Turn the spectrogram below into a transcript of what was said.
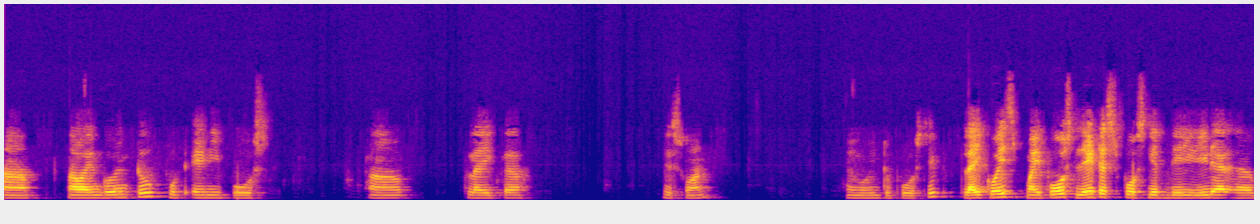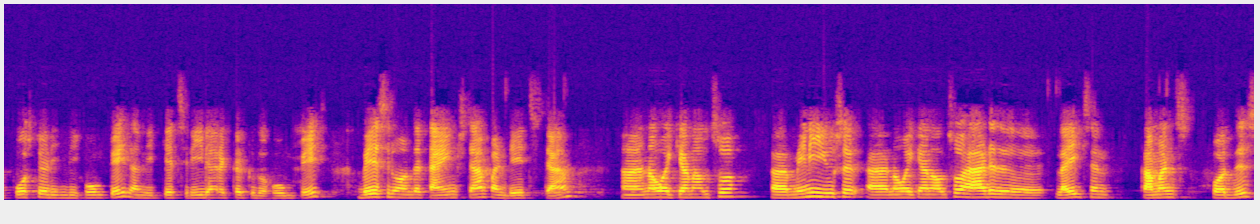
Uh, now i am going to put any post uh, like uh, this one I'm going to post it. Likewise, my post latest post get the uh, posted in the home page and it gets redirected to the home page based on the timestamp and date stamp. Uh, now I can also uh, many user uh, now I can also add uh, likes and comments for this,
